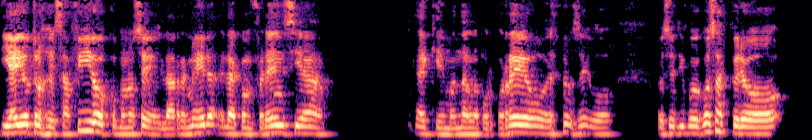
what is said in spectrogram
y hay otros desafíos, como, no sé, la remera, la conferencia, hay que mandarla por correo, no sé, o, o ese tipo de cosas, pero...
